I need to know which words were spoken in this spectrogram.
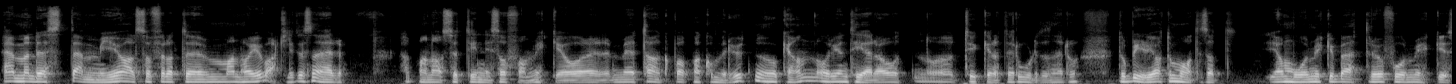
Ja, men det stämmer ju alltså för att eh, man har ju varit lite sån här att man har suttit inne i soffan mycket och med tanke på att man kommer ut nu och kan orientera och, och tycker att det är roligt och sådär, då, då blir det ju automatiskt att jag mår mycket bättre och får mycket...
